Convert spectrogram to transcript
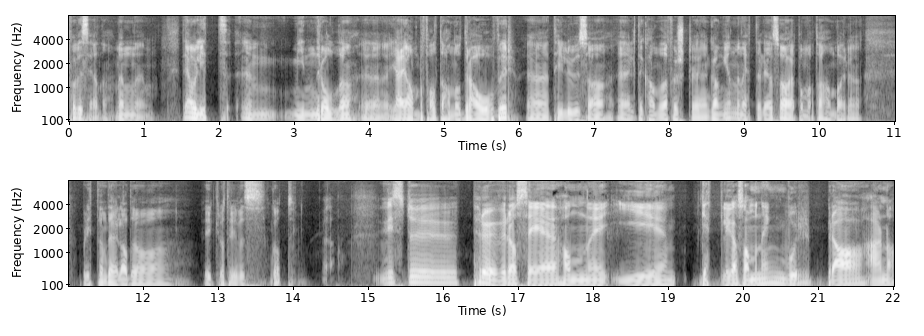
får vi se, da. Men det er jo litt min rolle. jeg anbefalte han å dra over til USA, eller til Canada første gangen, men etter det så har jeg på en måte han bare blitt en del av det og virker å trives godt. Hvis du prøver å se han i Gateliga-sammenheng, hvor bra er han da?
